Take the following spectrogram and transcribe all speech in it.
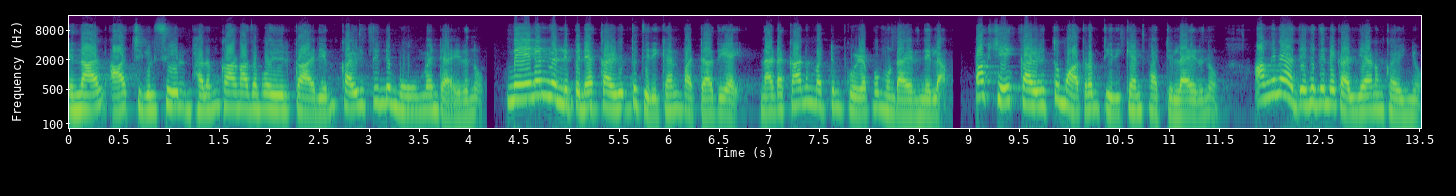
എന്നാൽ ആ ചികിത്സയിൽ ഫലം കാണാതെ പോയ ഒരു കാര്യം കഴുത്തിന്റെ മൂവ്മെന്റ് ആയിരുന്നു. മേനൻ വെള്ളിപ്പിന് കഴുത്ത് തിരിക്കാൻ പറ്റാതെയായി. നടക്കാനും മറ്റും കുഴപ്പമുണ്ടായിരുന്നില്ല. പക്ഷേ കഴുത്തു മാത്രം തിരിക്കാൻ പറ്റില്ലായിരുന്നു. അങ്ങനെ അദ്ദേഹത്തിന്റെ കല്യാണം കഴിഞ്ഞു.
